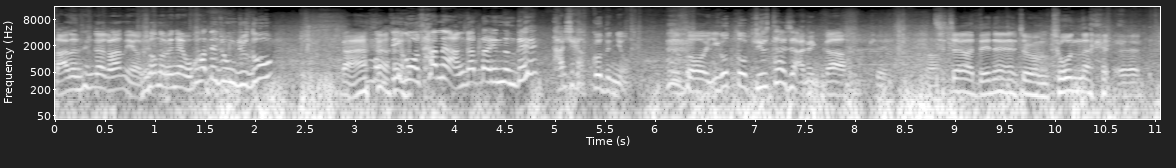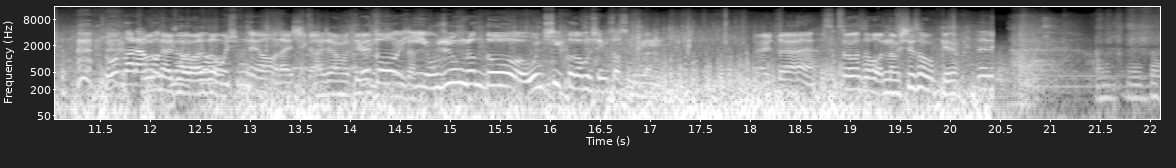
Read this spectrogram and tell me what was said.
라는 생각을 하네요. 저는 왜냐면 화대종주도 아. 한번 뛰고 산에 안 갔다 했는데 다시 갔거든요. 그래서 이것도 비슷하지 않을까. 진짜 내년엔 좀 좋은 날 좋은 날에 한번 날 뛰어, 잡아서 뛰어보고 싶네요 날씨가. 다시 한번 뛰고 그래도 싶습니다. 이 우중런도 운치 있고 너무 재밌었습니다. 네, 일단 숙소 가서 언능 씻어볼게요. 네. 안주가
